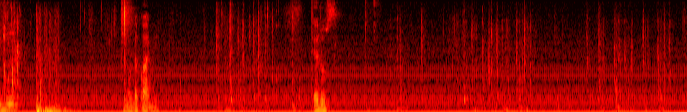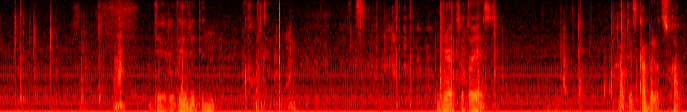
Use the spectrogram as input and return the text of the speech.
Mhm. No dokładnie. Tyrus. Kurde. Nie, co to jest? Aha, to jest kabel od słuchawek.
